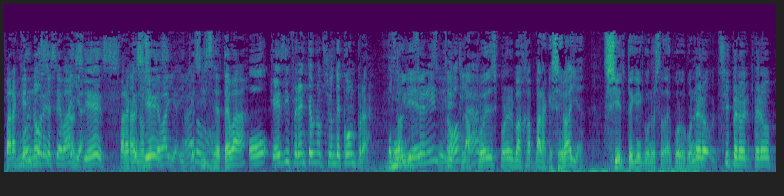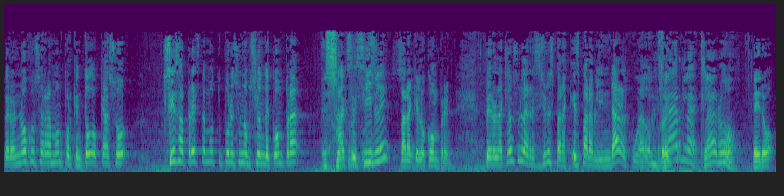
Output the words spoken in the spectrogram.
Para que Muy no se te vaya. Así es. Para que no se te vaya. Y que si se te va, O que es diferente a una opción de compra. O Muy también diferente, ¿no? claro. la puedes poner baja para que se vaya, si el técnico no está de acuerdo con él. Pero sí, pero, pero, pero no, José Ramón, porque en todo caso, si es a préstamo, tú pones una opción de compra Es accesible para que lo compren. Pero la cláusula de rescisión es para, es para blindar al jugador. Inflarla, claro. Pero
